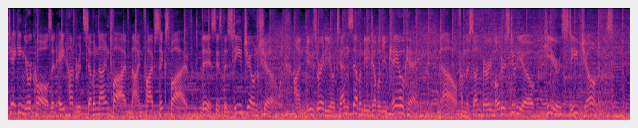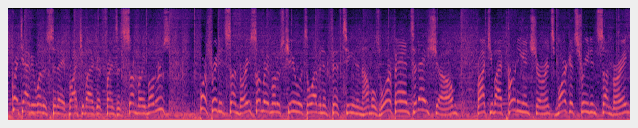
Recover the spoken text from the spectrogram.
Taking your calls at 800 795 9565. This is The Steve Jones Show on News Radio 1070 WKOK. Now, from the Sunbury Motor Studio, here's Steve Jones. Great to have you with us today. Brought to you by our good friends at Sunbury Motors. 4th Street in Sunbury, Sunbury Motors Kia. It's 11 and 15 in Hummel's Wharf. And today's show brought to you by Purdy Insurance, Market Street in Sunbury.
